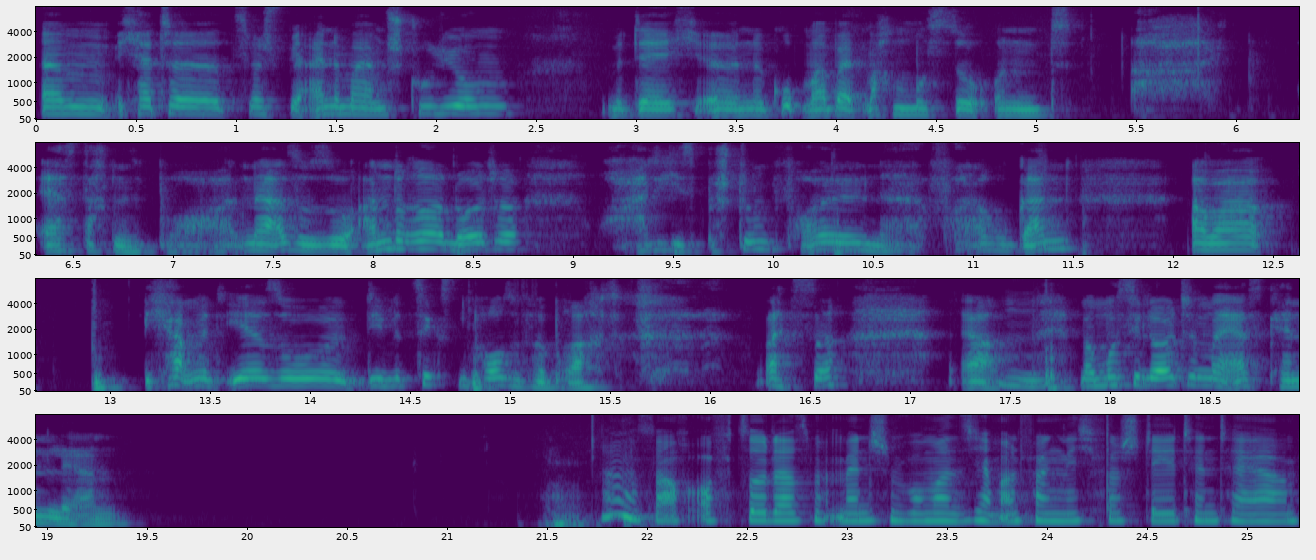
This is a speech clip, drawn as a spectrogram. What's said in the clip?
Ähm, ich hatte zum Beispiel eine Mal im Studium, mit der ich äh, eine Gruppenarbeit machen musste und ach, erst dachten, sie, boah, ne, also so andere Leute, boah, die ist bestimmt voll, ne, voll arrogant. Aber ich habe mit ihr so die witzigsten Pausen verbracht. weißt du? Ja, mhm. man muss die Leute immer erst kennenlernen. Ja, ist auch oft so, dass mit Menschen, wo man sich am Anfang nicht versteht, hinterher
